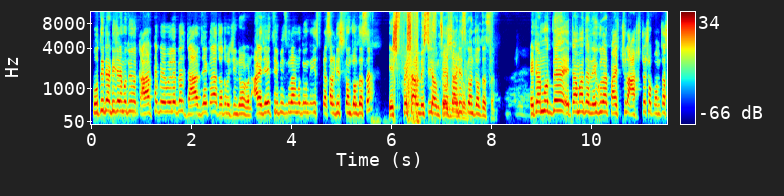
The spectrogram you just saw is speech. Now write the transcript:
প্রতিটা ডিজাইনের মধ্যে কিন্তু কালার থাকবে অ্যাভেলেবেল যার যে কালার যত বেশি চিনতে পারবেন। আর এই যে থ্রি পিসগুলোর মধ্যে কিন্তু স্পেশাল ডিসকাউন্ট চলতেছে। স্পেশাল ডিসকাউন্ট স্পেশাল ডিসকাউন্ট চলতেছে। এটার মধ্যে এটা আমাদের রেগুলার প্রাইস ছিল আটশোশো পঞ্চাশ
